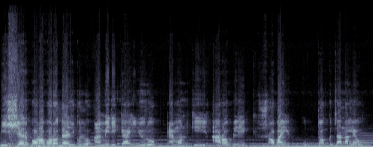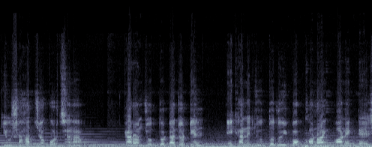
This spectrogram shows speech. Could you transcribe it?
বিশ্বের বড় বড় দেশগুলো আমেরিকা, ইউরোপ, এমনকি আরব লীগ সবাই উদ্যোগ জানালেও কেউ সাহায্য করছে না। কারণ যুদ্ধটা জটিল, এখানে যুদ্ধ দুই পক্ষ নয়, অনেক দেশ।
